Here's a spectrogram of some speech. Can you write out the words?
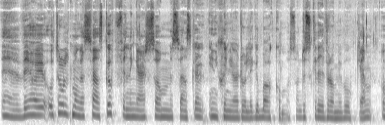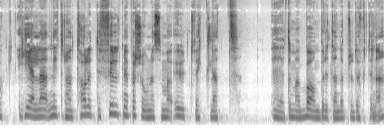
Eh, vi har ju otroligt många svenska uppfinningar som svenska ingenjörer då ligger bakom och som du skriver om i boken. Och hela 1900-talet är fyllt med personer som har utvecklat eh, de här banbrytande produkterna.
